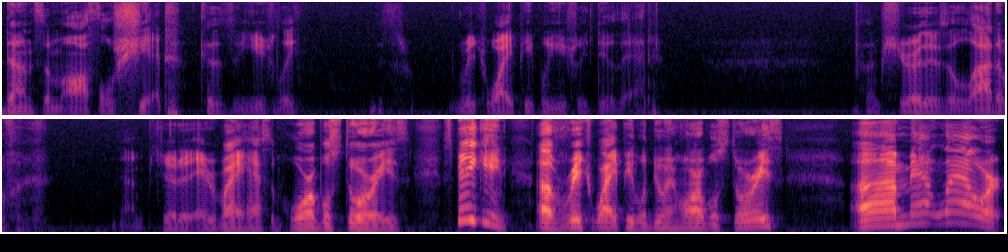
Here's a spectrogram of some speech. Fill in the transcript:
done some awful shit. Because usually, rich white people usually do that. I'm sure there's a lot of. I'm sure that everybody has some horrible stories. Speaking of rich white people doing horrible stories, uh, Matt Lauer.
